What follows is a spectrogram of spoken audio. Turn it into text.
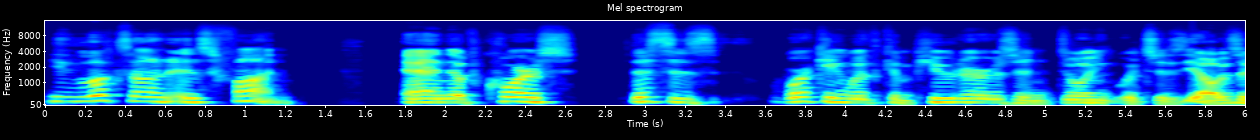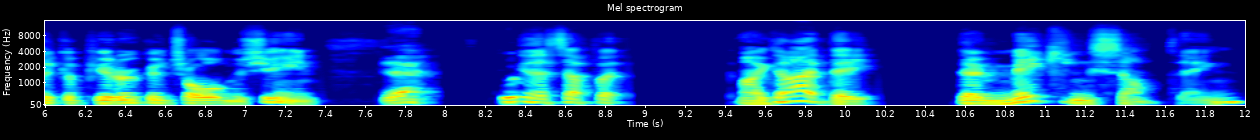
He looks on it as fun. And of course, this is working with computers and doing, which is, you know, it's a computer controlled machine. Yeah. Doing that stuff. But my God, they, they're making something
